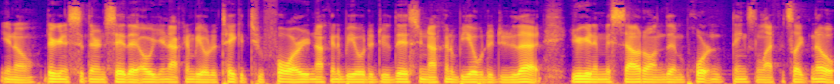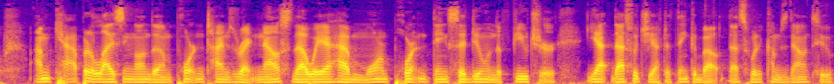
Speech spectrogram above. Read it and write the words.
you know, they're going to sit there and say that, oh, you're not going to be able to take it too far. You're not going to be able to do this. You're not going to be able to do that. You're going to miss out on the important things in life. It's like, no, I'm capitalizing on the important times right now so that way I have more important things to do in the future. Yeah, that's what you have to think about. That's what it comes down to.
